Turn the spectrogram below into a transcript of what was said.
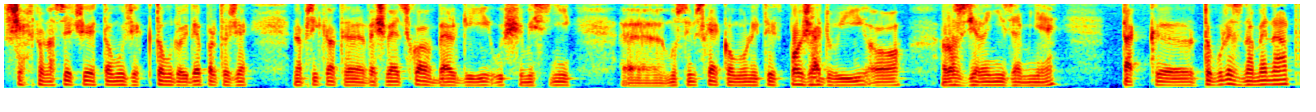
všechno nasvědčuje tomu, že k tomu dojde, protože například eh, ve Švédsku a v Belgii už místní eh, muslimské komunity požadují o rozdělení země, tak eh, to bude znamenat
